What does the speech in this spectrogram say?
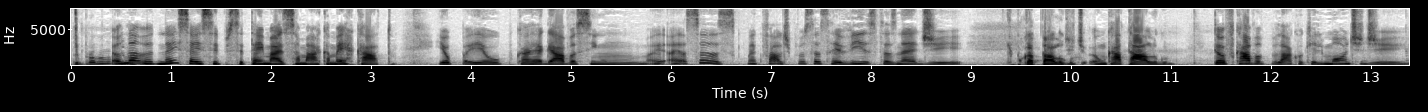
Tem problema. Eu não. eu nem sei se, se tem mais essa marca, Mercato. Eu, eu carregava, assim, um, essas, como é que fala? Tipo, essas revistas, né, de, Tipo catálogo. de- um catálogo. Então eu ficava lá com aquele monte de,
